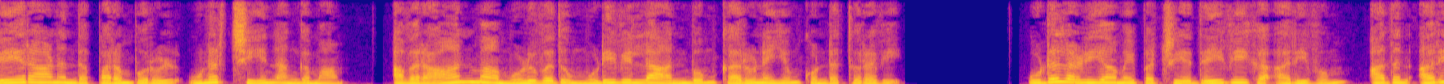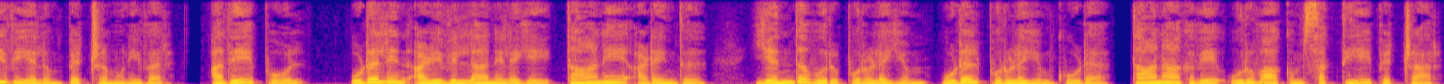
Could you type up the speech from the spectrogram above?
பேரானந்த பரம்பொருள் உணர்ச்சியின் அங்கமாம். அவர் ஆன்மா முழுவதும் முடிவில்லா அன்பும் கருணையும் கொண்ட துறவி. உடல் அழியாமை பற்றிய தெய்வீக அறிவும் அதன் அறிவியலும் பெற்ற முனிவர். அதேபோல் உடலின் அழிவில்லா நிலையை தானே அடைந்து எந்த ஒரு பொருளையும் உடல் பொருளையும் கூட தானாகவே உருவாக்கும் சக்தியை பெற்றார்.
